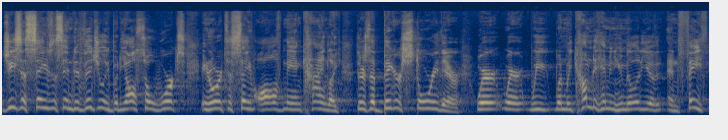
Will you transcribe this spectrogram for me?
Jesus saves us individually, but he also works in order to save all of mankind. Like there's a bigger story there where, where we, when we come to him in humility and faith,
